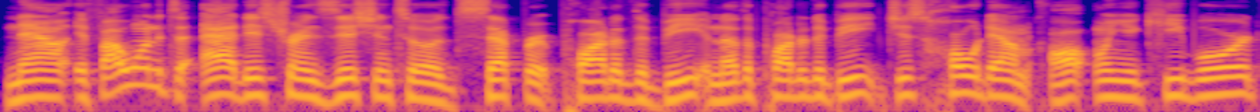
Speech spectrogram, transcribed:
Now, if I wanted to add this transition to a separate part of the beat, another part of the beat, just hold down Alt on your keyboard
